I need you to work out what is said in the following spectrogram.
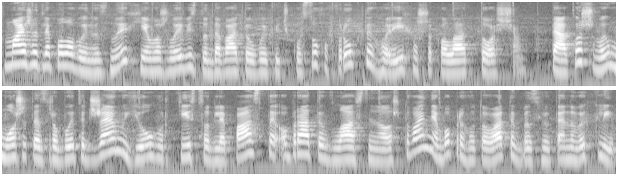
Майже для половини з них є можливість додавати у випічку сухофрукти, горіхи, шоколад тощо. Також ви можете зробити джем, йогурт, тісто для пасти, обрати власні налаштування або приготувати безглютеновий хліб,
